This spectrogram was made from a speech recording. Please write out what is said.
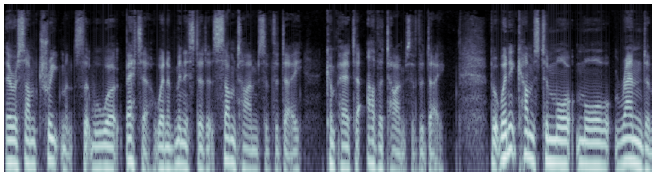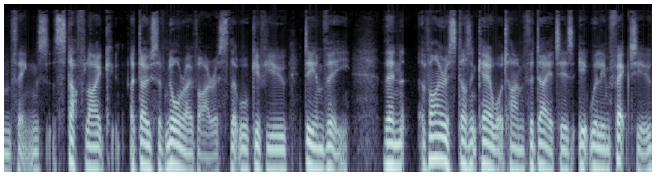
There are some treatments that will work better when administered at some times of the day compared to other times of the day. But when it comes to more more random things, stuff like a dose of norovirus that will give you D&V, then a virus doesn't care what time of the day it is, it will infect you.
